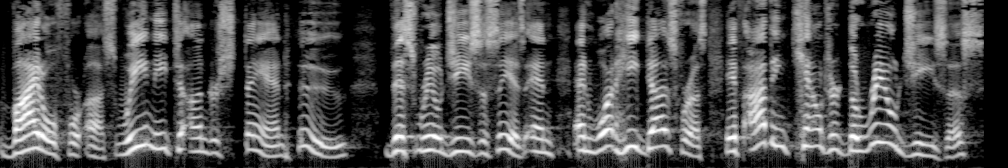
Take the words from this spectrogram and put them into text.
vital for us. We need to understand who this real Jesus is and, and what he does for us. If I've encountered the real Jesus,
